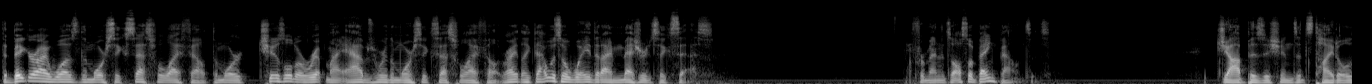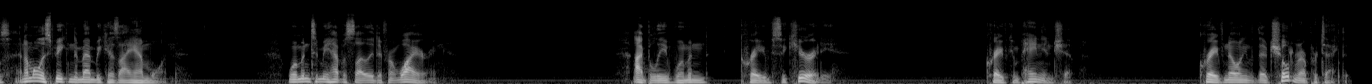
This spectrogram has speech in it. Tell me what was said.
The bigger I was, the more successful I felt. The more chiseled or ripped my abs were, the more successful I felt, right? Like that was a way that I measured success. For men, it's also bank balances, job positions, it's titles, and I'm only speaking to men because I am one. Women to me have a slightly different wiring. I believe women crave security, crave companionship, crave knowing that their children are protected.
